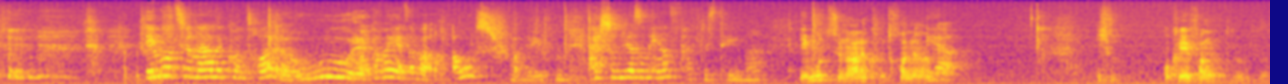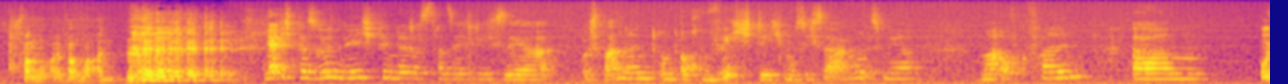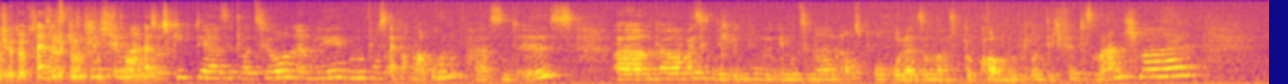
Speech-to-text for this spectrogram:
Schon- Emotionale Kontrolle. Uh, da kann man jetzt aber auch ausschweifen. Ah, ist schon wieder so ein ernsthaftes Thema. Emotionale Kontrolle. Ja. Ich, okay, fang, fang einfach mal an. Ja, ich persönlich finde das tatsächlich sehr spannend und auch wichtig, muss ich sagen, ist mir mal aufgefallen. Ähm, Oh, ich hätte dazu also es direkt eine gibt nicht immer, also es gibt ja Situationen im Leben, wo es einfach mal unpassend ist, ähm, wenn man, weiß ich nicht, irgendwie einen emotionalen Ausbruch oder sowas bekommt. Und ich finde es manchmal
